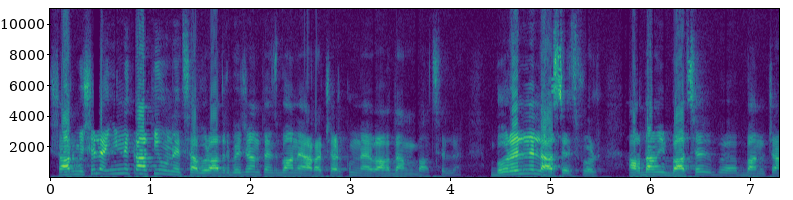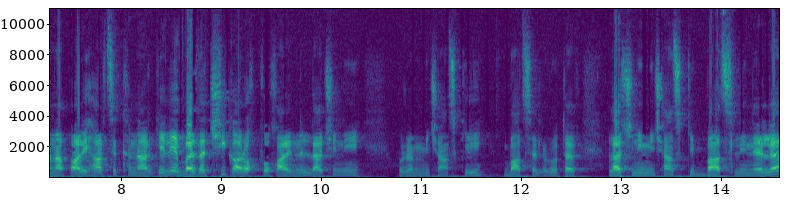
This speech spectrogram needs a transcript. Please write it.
Շարլ Միշելը ի նկատի ունեցա, որ Ադրբեջանը տենց բան է առաջարկում նաև Աղդամը բացելը։ Բորելն էլ ասեց, որ Աղդամի բացել բան ճանապարհի հարցը քննարկելի է, բայց դա չի կարող փոխարինել Լաչինի ուրեմն Միչանսկի բացելը, որտեղ Լաչինի Միչանսկի բաց լինելը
